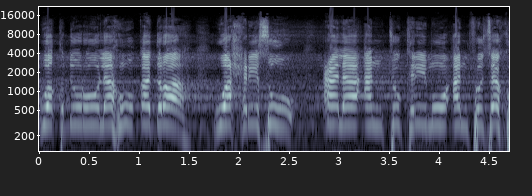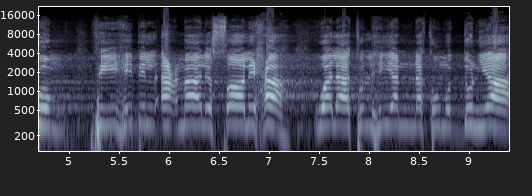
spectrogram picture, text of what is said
واقدروا له قدره واحرصوا على أن تكرموا أنفسكم فيه بالأعمال الصالحة. ولا تلهينكم الدنيا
